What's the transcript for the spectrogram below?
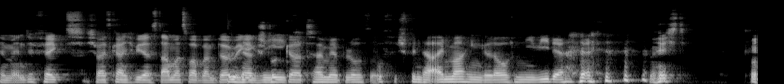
im Endeffekt, ich weiß gar nicht, wie das damals war beim Derby gegen Weg, Stuttgart. Hör mir bloß auf, ich bin da einmal hingelaufen, nie wieder. echt?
